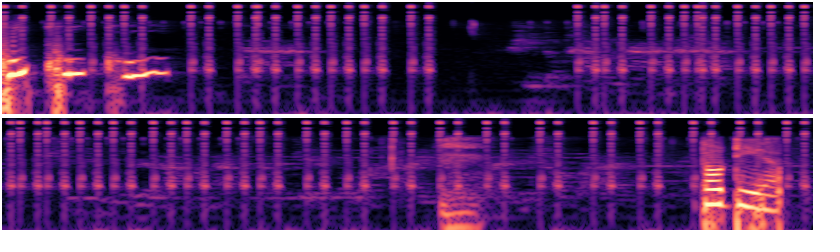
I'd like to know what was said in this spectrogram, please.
คุกคุกคุกเต้าเดียบ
